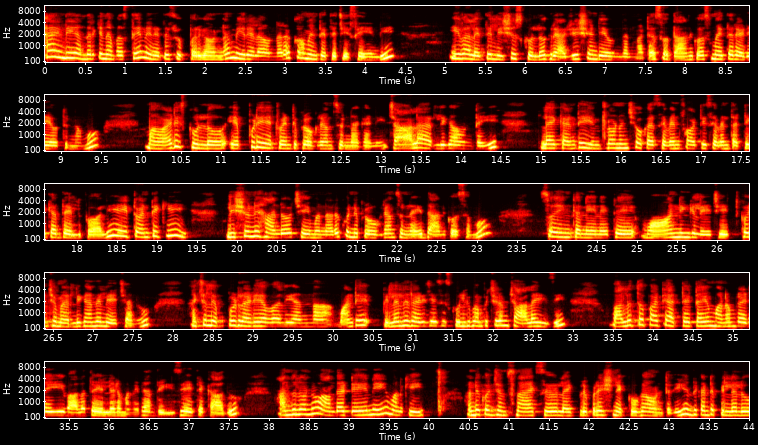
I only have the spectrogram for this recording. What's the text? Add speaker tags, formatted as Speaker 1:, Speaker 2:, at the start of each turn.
Speaker 1: Hi అండి అందరికీ నమస్తే. నేనైతే సూపర్గా ఉన్నా. మీరు ఎలా ఉన్నారో కామెంట్ అయితే చేసేయండి. ఇవాళ అయితే లిషు స్కూల్లో గ్రాడ్యుయేషన్ డే ఉందన్నమాట. సో దానికోసం అయితే రెడీ అవుతున్నాము. మా వాడి స్కూల్లో ఎప్పుడు ఎటువంటి ప్రోగ్రామ్స్ ఉన్నా కానీ చాలా అర్లీగా ఉంటాయి. లైక్ అంటే ఇంట్లో నుంచి ఒక సెవెన్ ఫార్టీ సెవెన్ థర్టీకి అంతా వెళ్ళిపోవాలి. ఎయిట్ ట్వంటీకి లిషుని హ్యాండ్ ఓవర్ చేయమన్నారు. కొన్ని ప్రోగ్రామ్స్ ఉన్నాయి దానికోసము. సో ఇంకా నేనైతే మార్నింగ్ లేచి కొంచెం ఎర్లీగానే లేచాను. యాక్చువల్లీ ఎప్పుడు రెడీ అవ్వాలి అన్న అంటే పిల్లల్ని రెడీ చేసి స్కూల్కి పంపించడం చాలా ఈజీ వాళ్ళతో పాటు అట్ ఏ టైం మనం రెడీ అయ్యి వాళ్ళతో వెళ్ళడం అనేది అంత ఈజీ అయితే కాదు. అందులోనూ ఆన్ ద డేని మనకి అంటే కొంచెం స్నాక్స్ లైక్ ప్రిపరేషన్ ఎక్కువగా ఉంటుంది. ఎందుకంటే పిల్లలు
